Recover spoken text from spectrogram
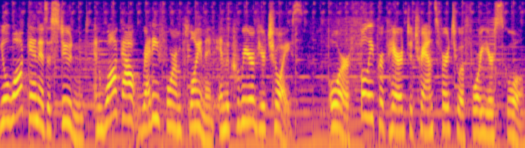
you'll walk in as a student and walk out ready for employment in the career of your choice, or fully prepared to transfer to a four-year school.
